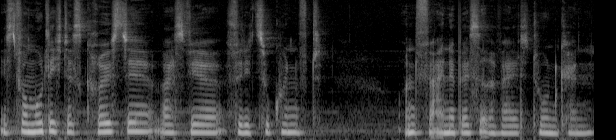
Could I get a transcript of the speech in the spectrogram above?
Ist vermutlich das Größte, was wir für die Zukunft und für eine bessere Welt tun können.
